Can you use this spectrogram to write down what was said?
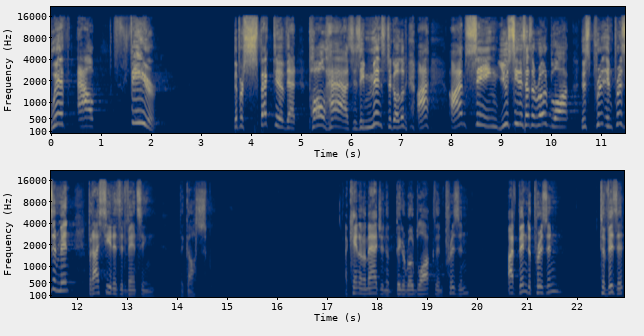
without fear. The perspective that Paul has is immense to go, look, I, I'm seeing, you see this as a roadblock, this imprisonment, but I see it as advancing the gospel. I cannot imagine a bigger roadblock than prison. I've been to prison to visit.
